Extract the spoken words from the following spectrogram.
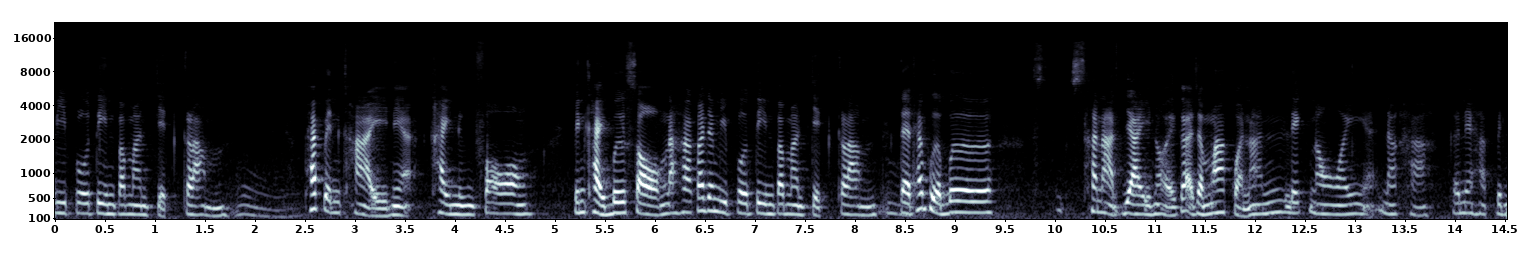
มีโปรตีนประมาณ 7 กรัมอืมถ้าเป็นไข่เนี่ยไข่หนึ่งฟอง เป็นไข่เบอร์สองนะคะ ก็จะมีโปรตีนประมาณ 7 กรัม แต่ถ้าเผื่อเบอร์ขนาดใหญ่หน่อยก็อาจจะมากกว่านั้นเล็กน้อยนะคะ ก็เนี่ยค่ะเป็น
